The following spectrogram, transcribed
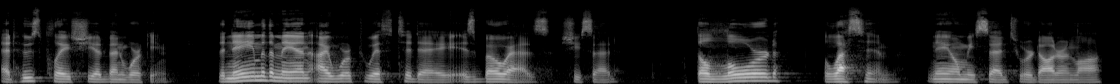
at whose place she had been working. The name of the man I worked with today is Boaz, she said. The Lord bless him, Naomi said to her daughter in law.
